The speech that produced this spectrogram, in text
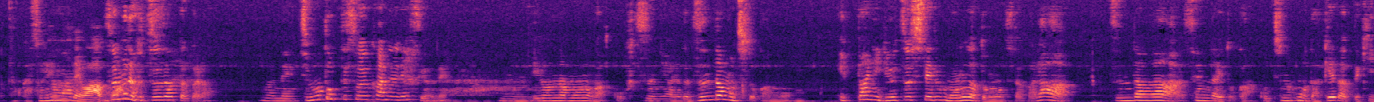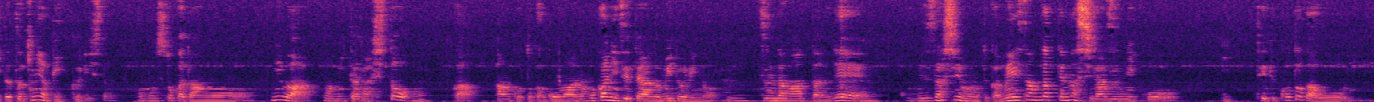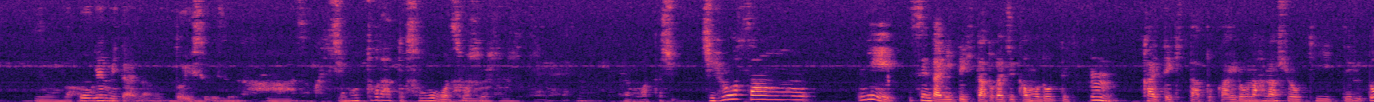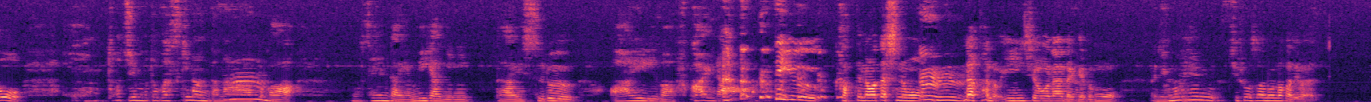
そうか、それまでは、それまで普通だったから。まあね、地元ってそういう感じですよね。うん。いろんなものがこう普通にある。ずんだ餅とかも、一般に流通してるものだと思ってたから、ずんだが仙台とかこっちの方だけだって聞いた時にはびっくりした。お餅とか団子には、まあ、みたらしうとん、か、あんことかごまの他に絶対あの緑のずんだがあったんで、珍しいものというか、名産だっていうのは知らずにこう、行ってることが多い。うんまあ、方言みたいなのと一緒ですよね。ああ、そっか、地元だとそうなんですね。そうそうそうでも私、千尋さんに仙台に行ってきたとか、実家戻ってきうん。帰ってきたとか、いろんな話を聞いてると、本当地元が好きなんだなとか、もう仙台や宮城に対する愛が深いなっていう勝手な私のうんうん。中の印象なんだけども、ありがとうその辺、千尋さんの中では、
